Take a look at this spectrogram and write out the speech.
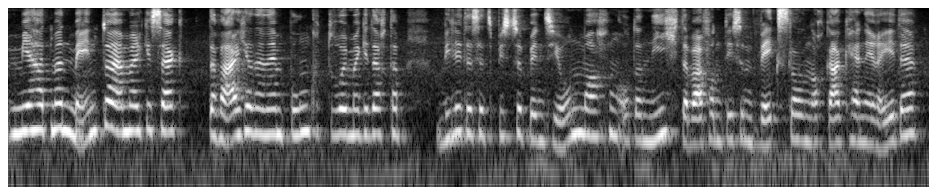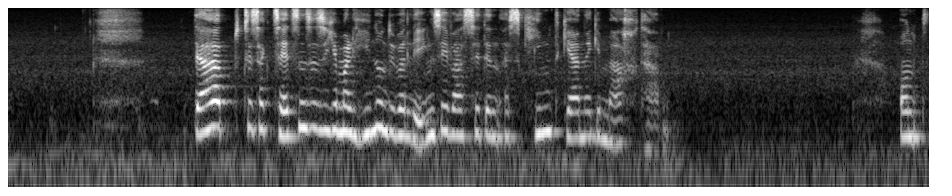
Mir hat mein Mentor einmal gesagt, da war ich an einem Punkt, wo ich mir gedacht habe, will ich das jetzt bis zur Pension machen oder nicht? Da war von diesem Wechsel noch gar keine Rede. Der hat gesagt, setzen Sie sich einmal hin und überlegen Sie, was Sie denn als Kind gerne gemacht haben. Und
